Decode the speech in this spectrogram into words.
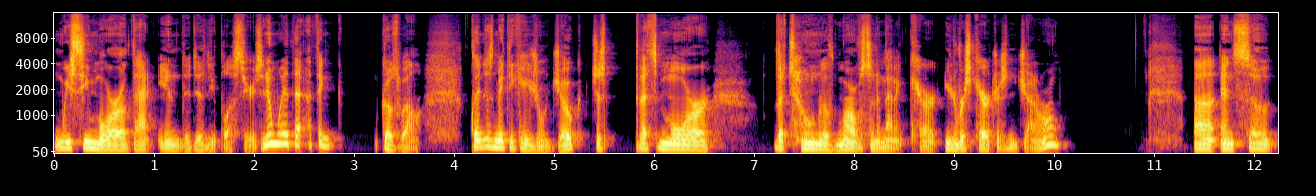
we see more of that in the Disney Plus series in a way that I think goes well. Clint does make the occasional joke, just that's more the tone of Marvel Cinematic char- Universe characters in general. Uh, and so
